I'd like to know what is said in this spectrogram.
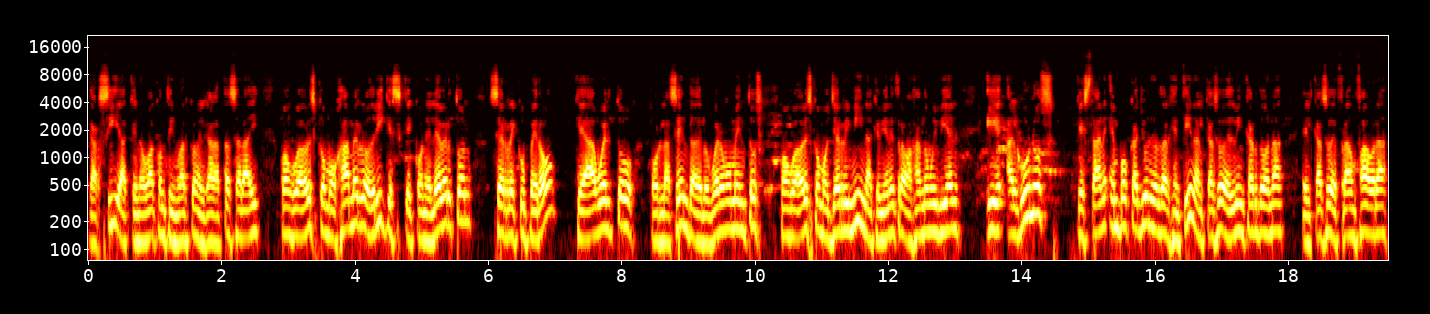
García que no va a continuar con el Galatasaray, con jugadores como James Rodríguez que con el Everton se recuperó, que ha vuelto por la senda de los buenos momentos, con jugadores como Jerry Mina que viene trabajando muy bien y algunos que están en Boca Juniors de Argentina, el caso de Edwin Cardona, el caso de Fran Fabra,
